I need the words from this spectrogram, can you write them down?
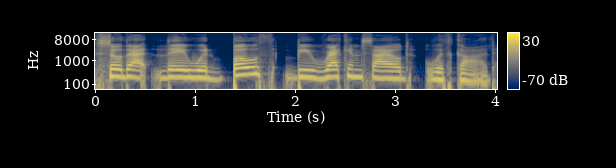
so that they would both be reconciled with God.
